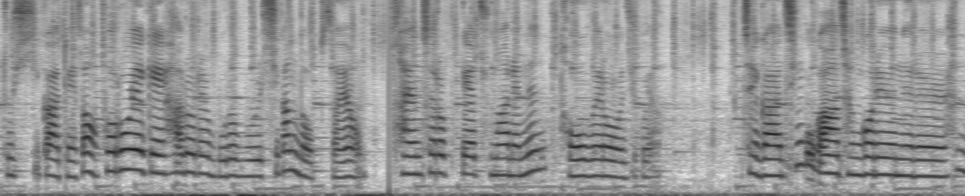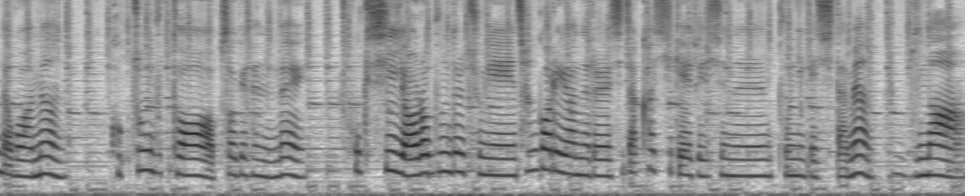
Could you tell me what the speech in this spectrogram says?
2시가 돼서 서로에게 하루를 물어볼 시간도 없어요. 자연스럽게 주말에는 더 외로워지고요. 제가 친구가 장거리 연애를 한다고 하면 걱정부터 앞서게 되는데 혹시 여러분들 중에 장거리 연애를 시작하시게 되시는 분이 계시다면 문화,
